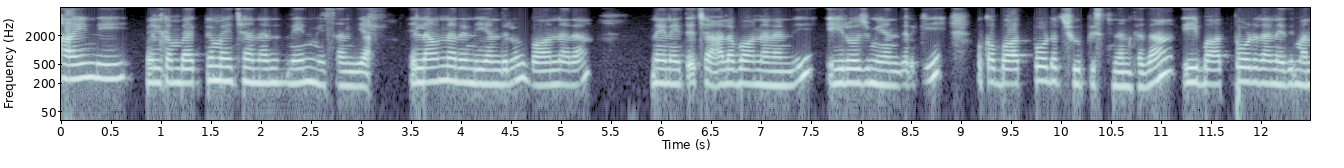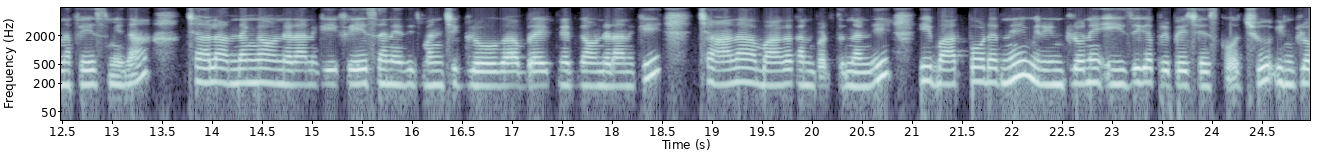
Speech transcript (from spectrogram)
హాయ్ అండి. Welcome back to my channel. నేను మీ సంధ్య. ఎలా ఉన్నారండి అందరూ? బాగున్నారా? నేనైతే చాలా బాగున్నానండి. ఈరోజు మీ అందరికీ ఒక బాత్ పౌడర్ చూపిస్తున్నాను కదా. ఈ బాత్ పౌడర్ అనేది మన ఫేస్ మీద చాలా అందంగా ఉండడానికి ఫేస్ అనేది మంచి గ్లోగా బ్రైట్నెట్గా ఉండడానికి చాలా బాగా కనపడుతుందండి. ఈ బాత్ పౌడర్ని మీరు ఇంట్లోనే ఈజీగా ప్రిపేర్ చేసుకోవచ్చు. ఇంట్లో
